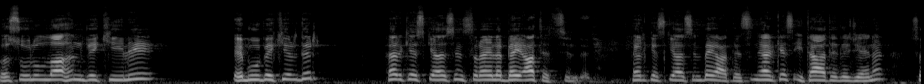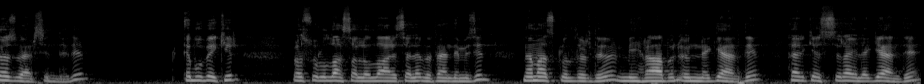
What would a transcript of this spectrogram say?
Resulullah'ın vekili Ebu Bekir'dir. Herkes gelsin sırayla beyat etsin dedi. Herkes gelsin beyat etsin. Herkes itaat edeceğine söz versin dedi. Ebu Bekir Resulullah sallallahu aleyhi ve sellem Efendimizin namaz kıldırdığı mihrabın önüne geldi. Herkes sırayla geldi.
